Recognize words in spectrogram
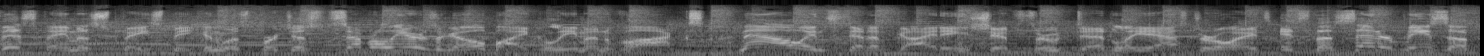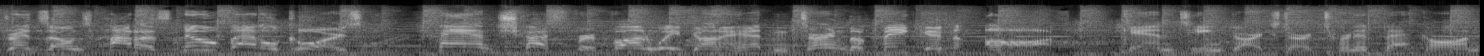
This famous space beacon was purchased several years ago by Gleeman Vox. Now, instead of guiding ships through deadly asteroids, it's the centerpiece of Dreadzone's hottest new battle course. And just for fun, we've gone ahead and turned the beacon off. Can Team Darkstar turn it back on,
